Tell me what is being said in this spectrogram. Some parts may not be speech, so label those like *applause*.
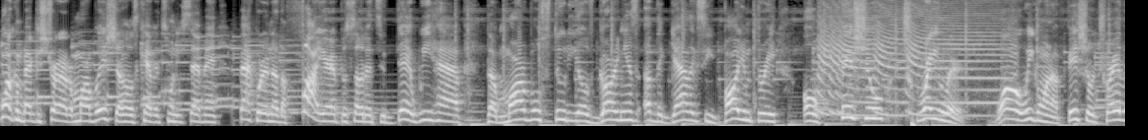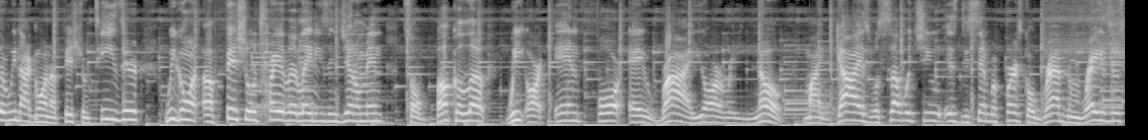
Welcome back to Straight Out of Marvel. It's your host Kevin27, back with another fire episode. And today we have the Marvel Studios Guardians of the Galaxy Volume 3 official trailer. Whoa, we going official trailer. We not going official teaser. We going official trailer, ladies and gentlemen. So buckle up. We are in for a ride. You already know. My guys, what's up with you? It's December 1st. Go grab them razors,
